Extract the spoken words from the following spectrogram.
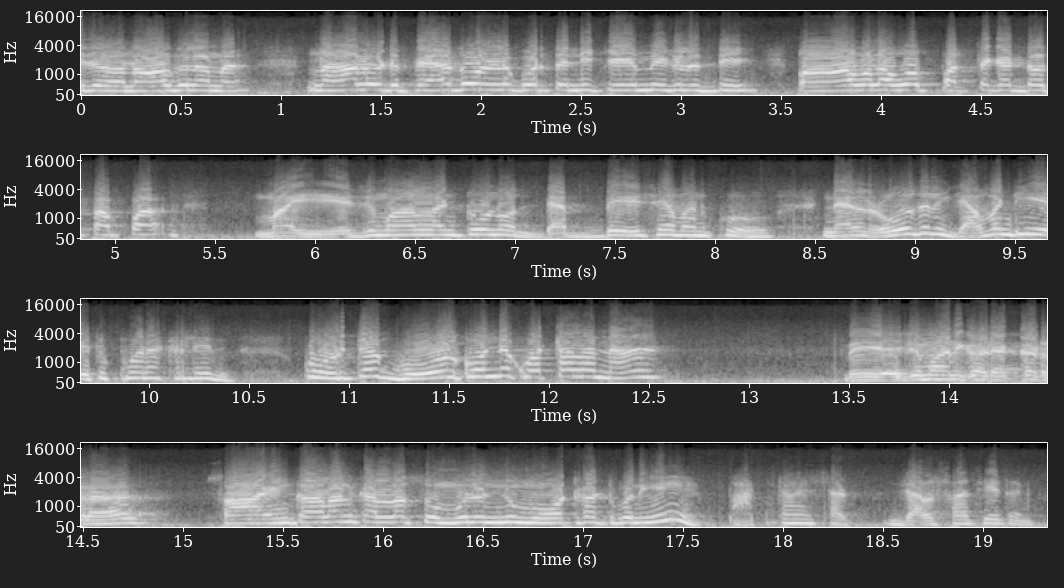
ఇది నాగులన్న నాలుగు పేదోళ్ళని కొడితే నీకేం మిగులుద్ది? పావలవో పచ్చగడ్డో తప్ప. మా యజమానులంటూ నువ్వు దెబ్బేసావనుకో నెల రోజులు ఎవంటి ఎత్తుక్కోనక్కర్లేదు కొడితే గోల్కొండే కొట్టాలన్నా. మీ యజమాని గాడు ఎక్కడ్రా? సాయంకాలానికల్లా సొమ్ములు మూట కట్టుకుని పట్నం వెళ్తాడు జలసా చేయడానికి.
